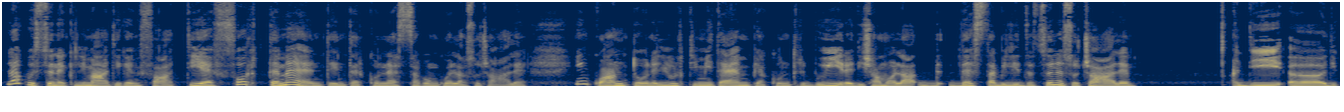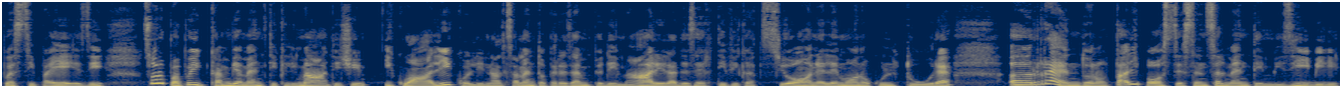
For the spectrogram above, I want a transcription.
La questione climatica infatti è fortemente interconnessa con quella sociale, in quanto negli ultimi tempi a contribuire diciamo, alla destabilizzazione sociale di, uh, di, questi paesi sono proprio i cambiamenti climatici, i quali, con l'innalzamento per esempio dei mari, la desertificazione, le monoculture, uh, rendono tali posti essenzialmente invisibili.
